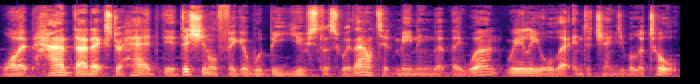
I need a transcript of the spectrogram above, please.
while it had that extra head, the additional figure would be useless without it, meaning that they weren't really all that interchangeable at all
